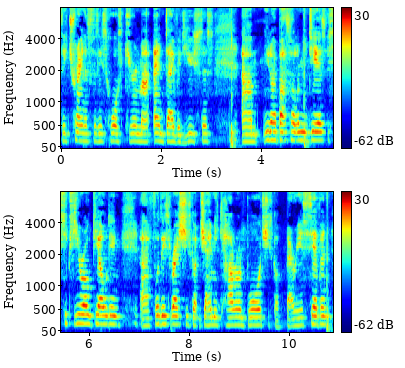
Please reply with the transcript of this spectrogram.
the trainers for this horse, Ciaron Maher and David Eustace. Um, you know, Bartholomew Diaz, six-year-old gelding. Uh, for this race, she's got Jamie Kah on board. She's got Barrier 7.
